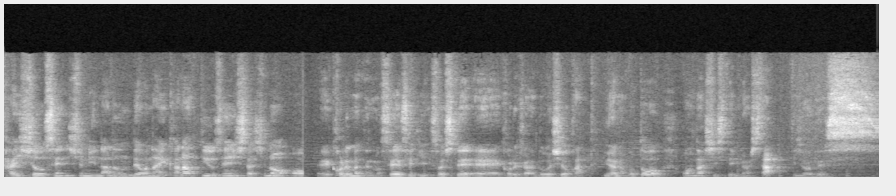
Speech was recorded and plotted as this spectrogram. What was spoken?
対象選手になるんではないかなっていう選手たちのこれまでの成績そしてこれからどうしようかというようなことをお話ししてみました。以上です。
